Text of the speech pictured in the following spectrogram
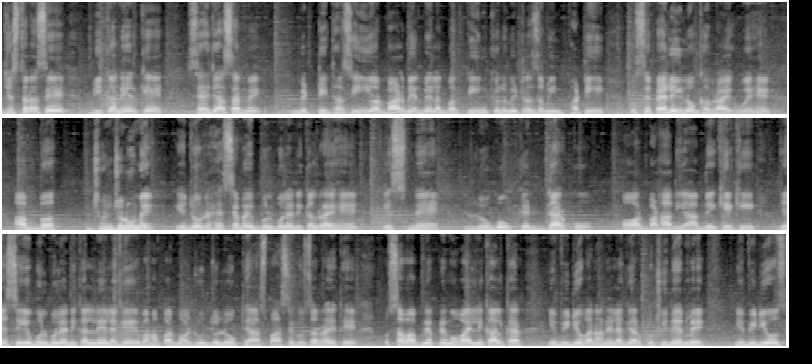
जिस तरह से बीकानेर के सहजासर में मिट्टी धंसी और बाड़मेर में लगभग तीन किलोमीटर ज़मीन फटी, उससे पहले ही लोग घबराए हुए हैं। अब झुंझुनू में ये जो रहस्यमय बुलबुलें निकल रहे हैं, इसने लोगों के डर को और बढ़ा दिया। आप देखिए कि जैसे ये बुलबुले निकलने लगे, वहाँ पर मौजूद जो लोग थे, आसपास से गुजर रहे थे, वो सब अपने अपने मोबाइल निकाल कर ये वीडियो बनाने लगे और कुछ ही देर में ये वीडियोज़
